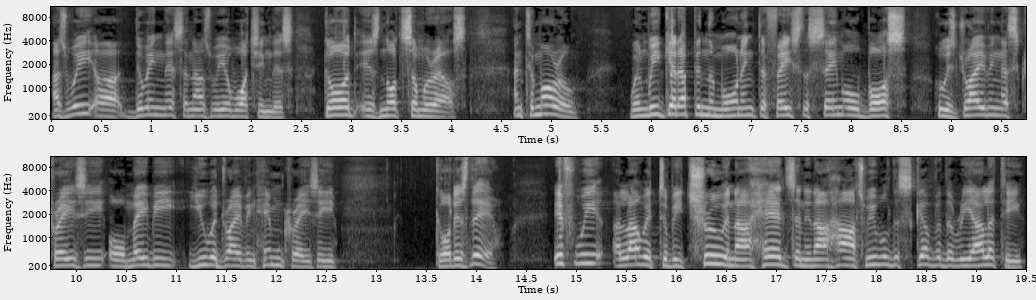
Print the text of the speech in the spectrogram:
As we are doing this and as we are watching this, God is not somewhere else. And tomorrow, when we get up in the morning to face the same old boss who is driving us crazy, or maybe you were driving him crazy, God is there. If we allow it to be true in our heads and in our hearts, we will discover the reality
